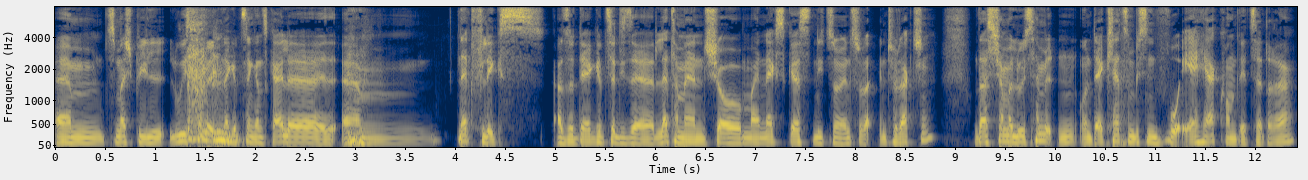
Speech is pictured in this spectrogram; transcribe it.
ähm, zum Beispiel Lewis Hamilton, da gibt's eine ganz geile ähm, Netflix, also der gibt's ja diese Letterman-Show, My Next Guest Needs No Intro- Introduction. Und da ist schon mal Lewis Hamilton und der erklärt so ein bisschen, wo er herkommt etc.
